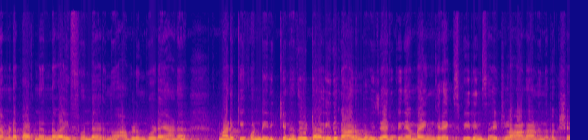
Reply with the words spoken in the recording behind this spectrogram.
നമ്മുടെ പാർട്ട്ണറിന്റെ വൈഫും ഉണ്ടായിരുന്നു. അവളും കൂടെയാണ് മടക്കിക്കൊണ്ടിരിക്കുന്നത് കേട്ടോ. ഇത് കാണുമ്പോൾ വിചാരിക്കും ഞാൻ ഭയങ്കര എക്സ്പീരിയൻസ് ആയിട്ടുള്ള ആളാണെന്ന്. പക്ഷേ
